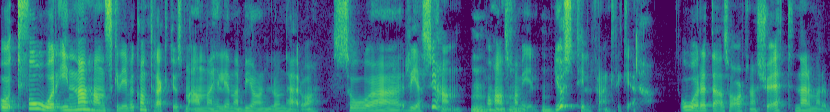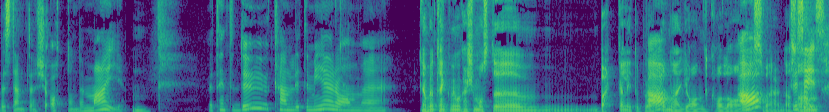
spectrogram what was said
och två år innan han skriver kontrakt just med Anna-Helena Björnlund här då, så eh, reser ju han Mm, och hans familj just till Frankrike. Året är alltså 1821, närmare bestämt den 28 maj. Mm. Jag tänkte du kan lite mer om... Eh, Ja, men jag tänker att vi kanske måste mm, backa lite och prata Ja. om den här Jan Karl Adelsvärd. Alltså han, precis. han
